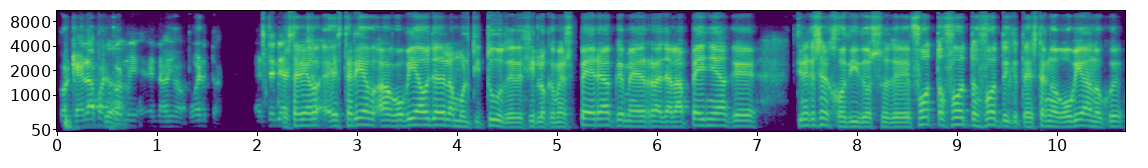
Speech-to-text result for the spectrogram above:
Porque él aparcó en la misma puerta. estaría, estaría agobiado ya de la multitud, de decir lo que me espera, que me raya la peña, que tiene que ser jodido eso de foto, foto, foto y que te están agobiando, que,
